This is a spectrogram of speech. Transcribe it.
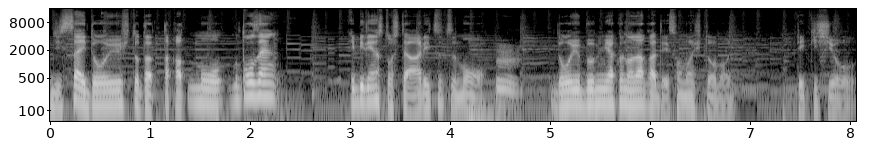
実際どういう人だったか、もう当然、エビデンスとしてはありつつも、うん。どういう文脈の中でその人の歴史を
